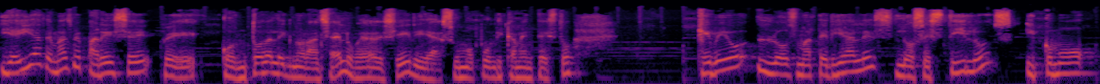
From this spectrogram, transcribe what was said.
y ahí además me parece, con toda la ignorancia, lo voy a decir y asumo públicamente esto, que veo los materiales, los estilos y como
